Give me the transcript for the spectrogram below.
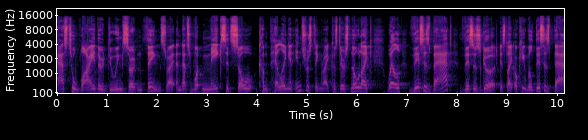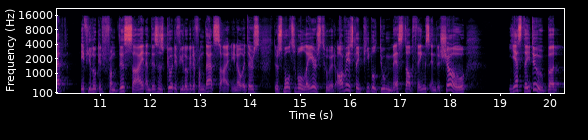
as to why they're doing certain things, right? And that's what makes it so compelling and interesting, right? Because there's no like, well, this is bad, this is good. It's like, okay, well, this is bad if you look at it from this side, and this is good if you look at it from that side. You know, there's there's multiple layers to it. Obviously, people do messed up things in the show. Yes, they do, but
